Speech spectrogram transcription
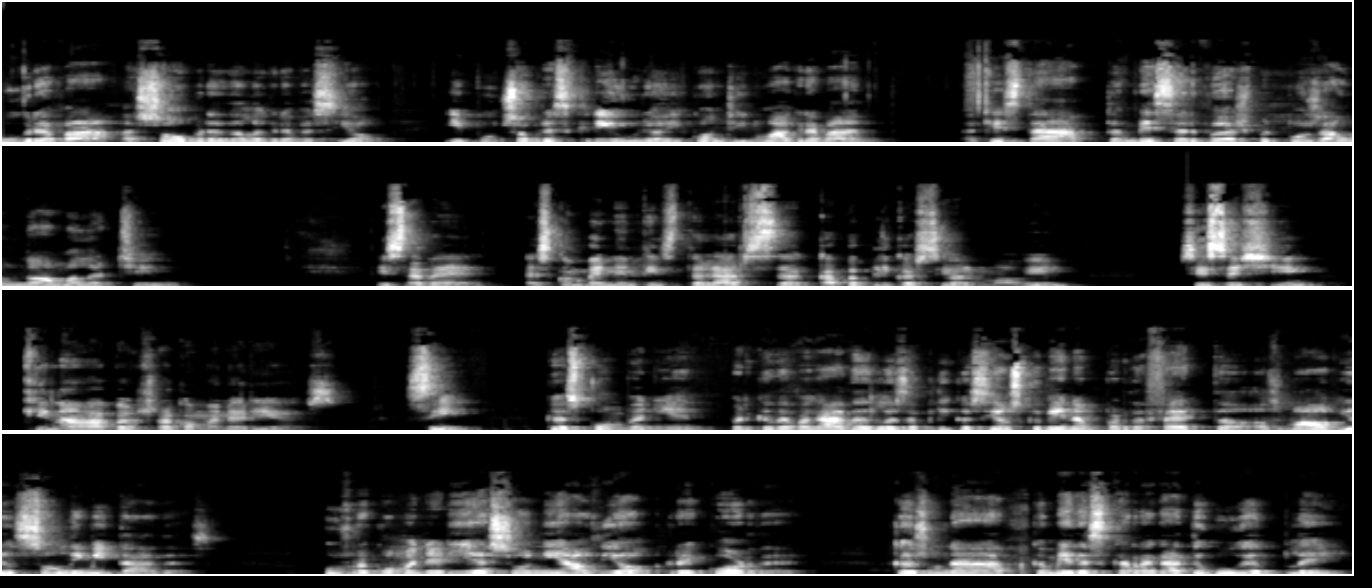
puc gravar a sobre de la gravació i puc sobrescriure i continuar gravant. Aquesta app també serveix per posar un nom a l'arxiu. Isabel, és convenient instal·lar-se cap aplicació al mòbil? Si és així, quina app ens recomanaries? Sí, que és convenient, perquè de vegades les aplicacions que venen per defecte als mòbils són limitades. Us recomanaria Sony Audio Recorder, que és una app que m'he descarregat de Google Play,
